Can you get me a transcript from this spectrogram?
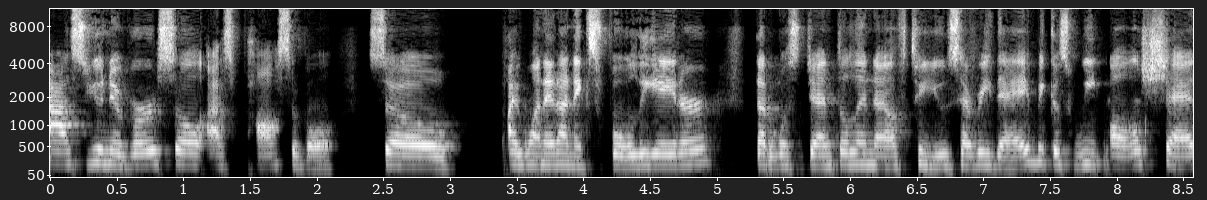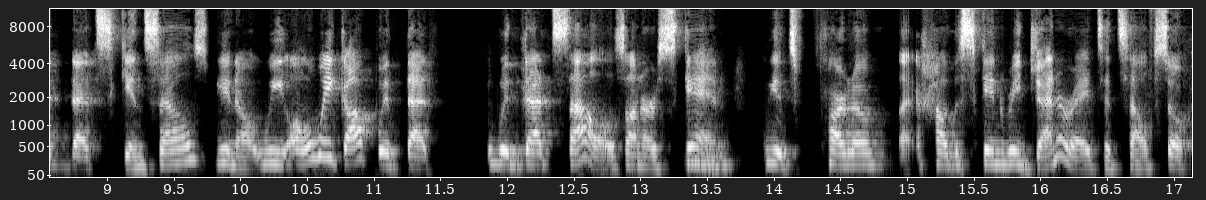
as universal as possible. So I wanted an exfoliator that was gentle enough to use every day because we all shed that skin cells. You know, we all wake up with that with that cells on our skin. Mm-hmm. It's part of how the skin regenerates itself. So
